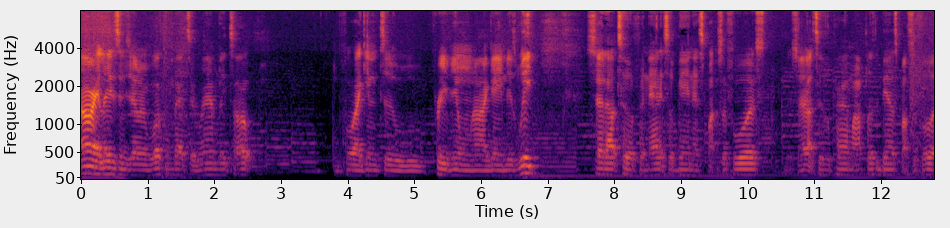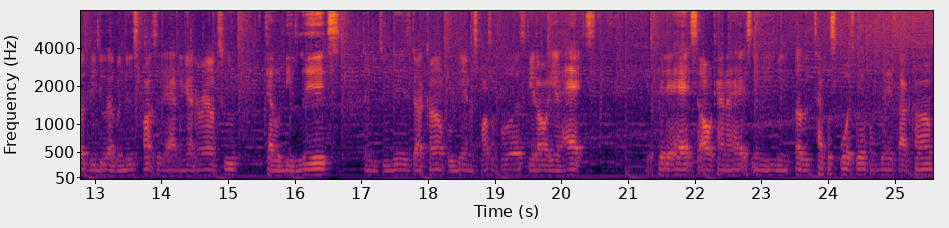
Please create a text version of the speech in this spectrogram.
All right, ladies and gentlemen, welcome back to Ramley Talk. Before I get into previewing our game this week, shout out to Fanatics for being that sponsor for us. Shout out to Paramount Plus for being a sponsor for us. We do have a new sponsor that I haven't gotten around to. That would be Lids. Thank you to Lids.com for being a sponsor for us. Get all your hats, your fitted hats, all kind of hats, and even other type of sportswear from Lids.com.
